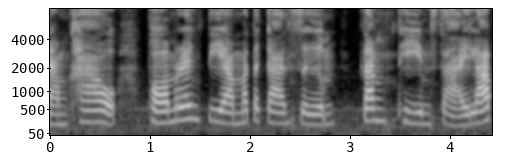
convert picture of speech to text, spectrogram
นำเข้า พร้อมเร่งเตรียมมาตรการเสริม ตั้งทีมสายลับ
